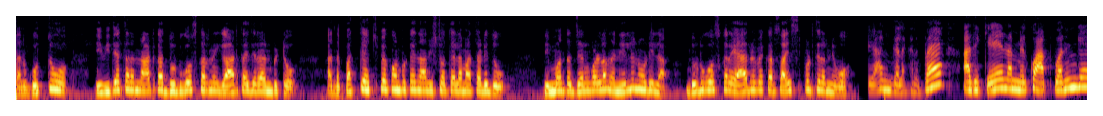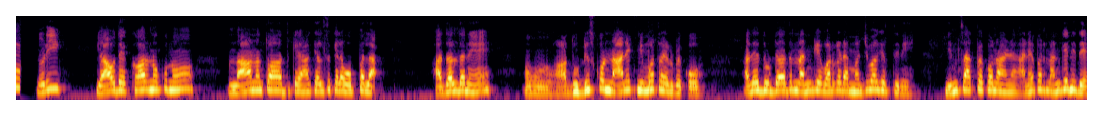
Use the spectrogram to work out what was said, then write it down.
ನನಗೆ ಗೊತ್ತು, ನೀವು ಇದೇ ಥರ ನಾಟಕ ದುಡ್ಡುಗೋಸ್ಕರ ನೀವು ಆಡ್ತಾ ಇದ್ದೀರಾ ಅಂದ್ಬಿಟ್ಟು ಅದನ್ನ ಪತ್ತೆ ಹಚ್ಬೇಕು ಅಂದ್ಬಿಟ್ಟೆ ನಾನು ಇಷ್ಟೊತ್ತೆಲ್ಲ ಮಾತಾಡಿದ್ದು. ನಿಮ್ಮಂಥ ಜನಗಳನ್ನ ನಾನು ಎಲ್ಲೂ ನೋಡಿಲ್ಲ. ದುಡ್ಡುಗೋಸ್ಕರ ಯಾರು ಬೇಕಾದ್ರೆ ಸಾಯಿಸ್ಬಿಡ್ತೀರಾ ನೀವು? ಹಂಗಲ್ಲ ಕಣಪ್ಪ. ಅದಕ್ಕೆ ನಮ್ಮ ಮೇಲೆ ಕೋಪ ನಿಮಗೆ ನೋಡಿ ಯಾವುದೇ ಕಾರಣಕ್ಕೂ ನಾನಂತೂ ಅದಕ್ಕೆ ಆ ಕೆಲಸಕ್ಕೆಲ್ಲ ಒಪ್ಪಲ್ಲ. ಅದಲ್ದೇ ಆ ದುಡ್ಡಿಸ್ಕೊಂಡು ನಾನೇ ನಿಮ್ಮ ಹತ್ರ ಇರಬೇಕು. ಅದೇ ದುಡ್ಡಾದ್ರೆ ನನಗೆ ಹೊರಗಡೆ ಮಜವಾಗಿರ್ತೀನಿ. ನಿಮ್ ಸಾಕ್ಬೇಕು ನಾನು ಹಣೆ ಬರ ನನಗೇನಿದೆ?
